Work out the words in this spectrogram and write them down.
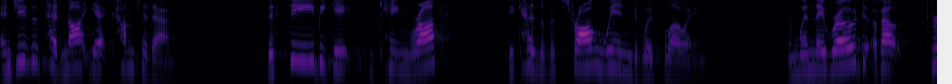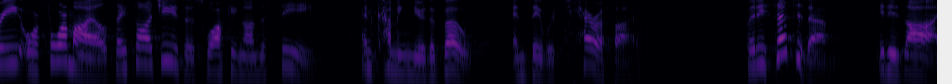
and Jesus had not yet come to them. The sea became rough because of a strong wind was blowing. And when they rowed about three or four miles, they saw Jesus walking on the sea and coming near the boat, and they were terrified. But he said to them, It is I.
